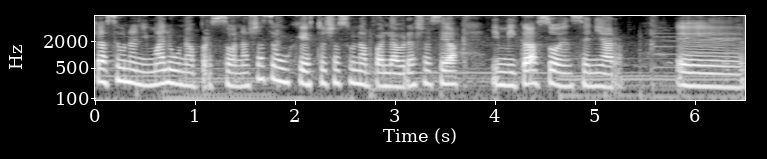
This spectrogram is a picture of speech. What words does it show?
ya sea un animal o una persona, ya sea un gesto, ya sea una palabra, ya sea, en mi caso, enseñar. Eh,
